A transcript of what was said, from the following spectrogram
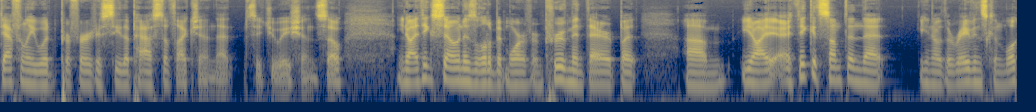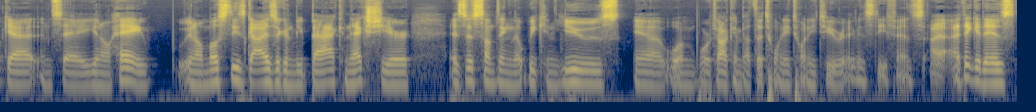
definitely would prefer to see the pass deflection in that situation. So, you know, I think Stone is a little bit more of an improvement there, but um, you know, I, I think it's something that you know the Ravens can look at and say, you know, hey, you know, most of these guys are going to be back next year. Is this something that we can use uh, when we're talking about the 2022 Ravens defense? I, I, think it is.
